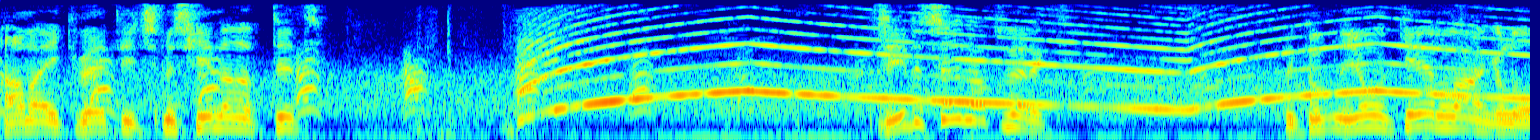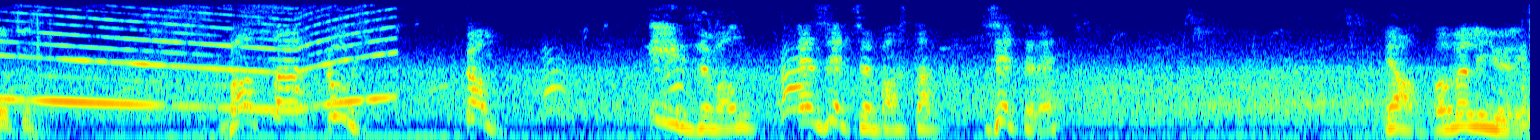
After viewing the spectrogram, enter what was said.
Ah, maar ik weet iets. Misschien dan op dit. Zie je dat zo dat werkt? Er komt een jonge kerel aangelopen. Basta. Kom. Hier ze man. En zit ze, Basta. Zitten, hè. Ja, wat willen jullie?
